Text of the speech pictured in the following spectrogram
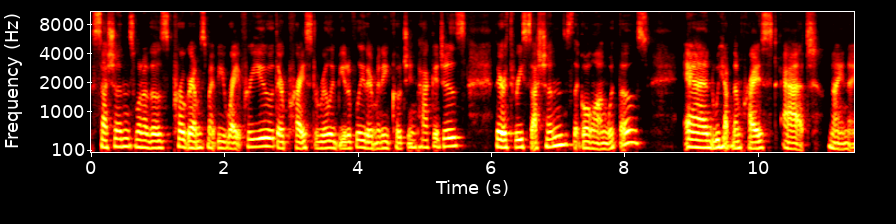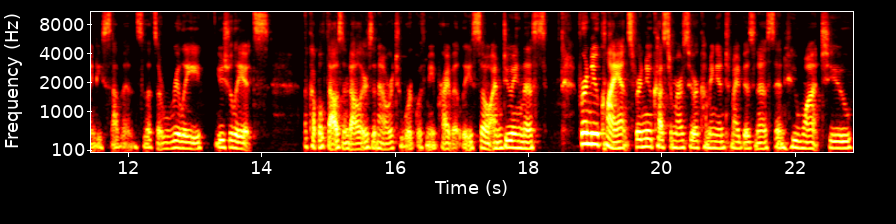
sessions, one of those programs might be right for you. They're priced really beautifully. They're mini coaching packages. There are three sessions that go along with those. And we have them priced at $9.97. So that's a really, usually it's a couple thousand dollars an hour to work with me privately. So I'm doing this for new clients, for new customers who are coming into my business and who want to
